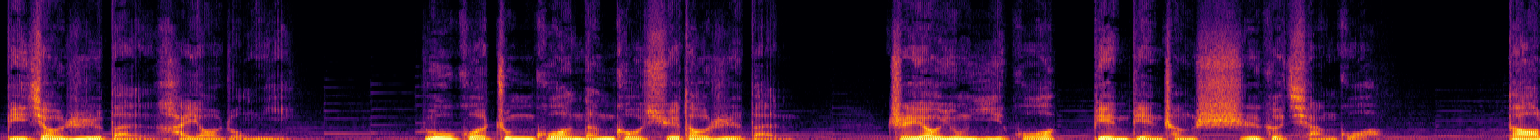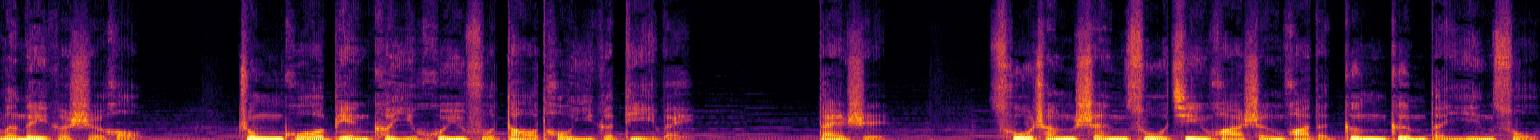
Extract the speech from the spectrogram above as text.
比较日本还要容易。如果中国能够学到日本，只要用一国，便变成十个强国。到了那个时候，中国便可以恢复到头一个地位。但是，促成神速进化神话的更根本因素，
